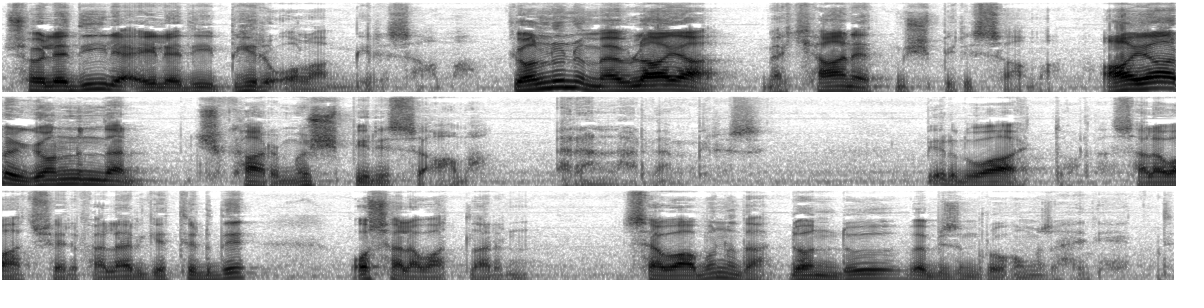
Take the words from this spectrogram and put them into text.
Söylediğiyle eylediği bir olan birisi ama. Gönlünü Mevla'ya mekan etmiş birisi ama. Ayarı gönlünden çıkarmış birisi ama. Erenlerden birisi. Bir dua etti orada. Salavat-ı şerifeler getirdi. O salavatların sevabını da döndü ve bizim ruhumuza hediye etti.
